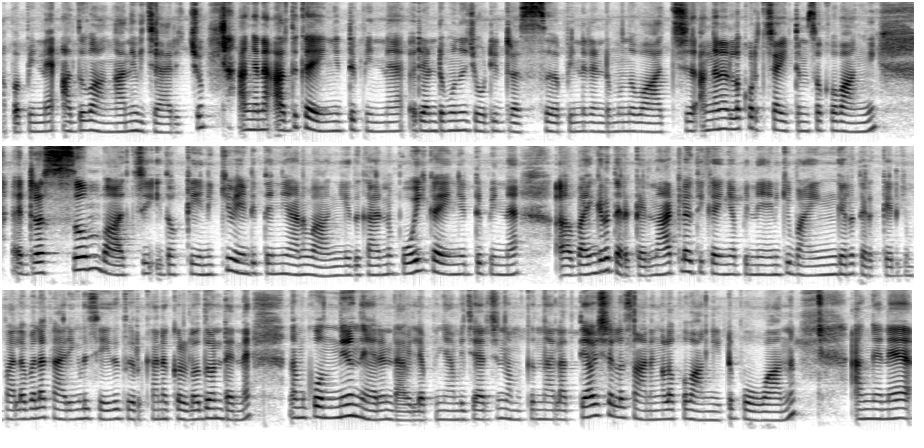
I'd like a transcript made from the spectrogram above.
അപ്പോൾ പിന്നെ അത് വാങ്ങാമെന്ന് വിചാരിച്ചു. അങ്ങനെ അത് കഴിഞ്ഞിട്ട് പിന്നെ രണ്ട് മൂന്ന് ജോഡി ഡ്രസ്സ് പിന്നെ രണ്ട് മൂന്ന് വാച്ച് അങ്ങനെയുള്ള കുറച്ച് ഐറ്റംസൊക്കെ വാങ്ങി. ഡ്രസ്സും വാച്ച് ഇതൊക്കെ എനിക്ക് വേണ്ടി തന്നെയാണ് വാങ്ങിയത്. കാരണം പോയി കഴിഞ്ഞിട്ട് പിന്നെ ഭയങ്കര തിരക്കായിരുന്നു. നാട്ടിലെത്തി കഴിഞ്ഞാൽ പിന്നെ എനിക്ക് ഭയങ്കര തിരക്കായിരിക്കും. പല പല കാര്യങ്ങൾ ചെയ്ത് തീർക്കാനൊക്കെ ഉള്ളതുകൊണ്ട് തന്നെ നമുക്ക് ഒന്നിനും നേരം ഉണ്ടാവില്ല. അപ്പം ഞാൻ വിചാരിച്ചു നമുക്ക് എന്നാൽ അത്യാവശ്യമുള്ള സാധനങ്ങളൊക്കെ വാങ്ങിയിട്ട് പോവാമെന്ന് അങ്ങനെ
